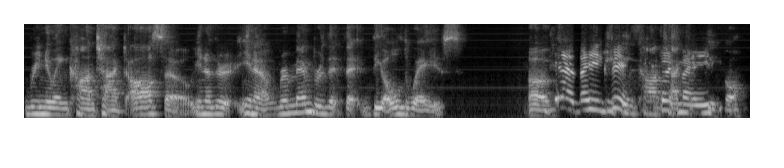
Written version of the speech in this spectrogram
renewing contact also you know there you know remember that the, the old ways of yeah they exist don't they? people.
